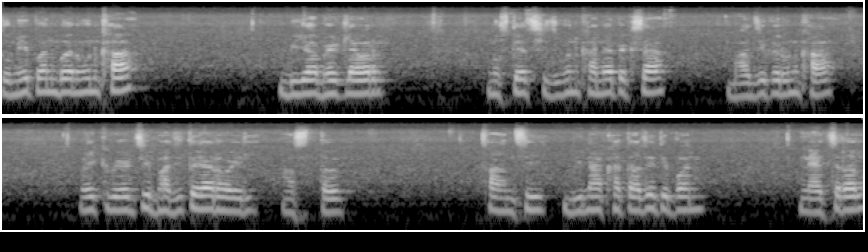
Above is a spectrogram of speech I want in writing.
तुम्ही पण बनवून खा. बिया भेटल्यावर नुसत्याच शिजवून खाण्यापेक्षा भाजी करून खा. एक वेळची भाजी तयार होईल. मस्त. छानशी बिना खताची ती पण नॅचरल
